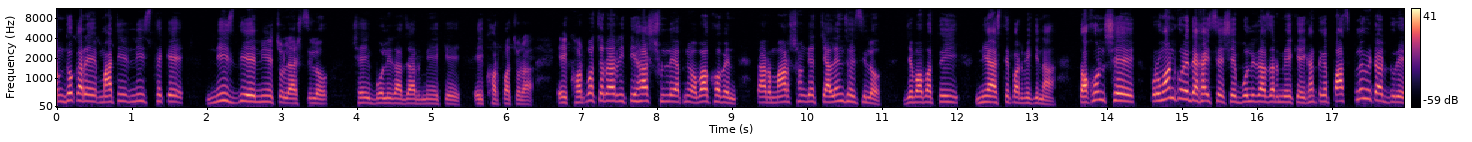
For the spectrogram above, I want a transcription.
অন্ধকারে মাটির নিচ থেকে নিচ দিয়ে নিয়ে চলে আসছিল। সেই বলি রাজার মেয়েকে, এই খরপাচোরা এই খরপাচোরার ইতিহাস শুনলে আপনি অবাক হবেন, তার মার সঙ্গে চ্যালেঞ্জ হয়েছিল যে, বাবা, তুই নিয়ে আসতে পারবি কিনা? তখন সে প্রমাণ করে দেখাইছে, সে বলি রাজার মেয়েকে। এখান থেকে পাঁচ কিলোমিটার দূরে,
